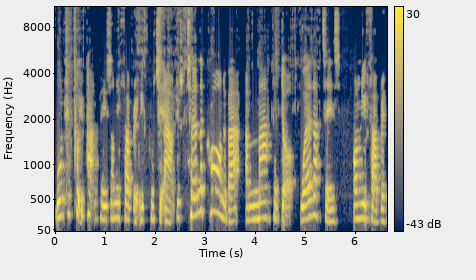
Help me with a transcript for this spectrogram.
once you've put your pattern piece on your fabric, you cut it out, just turn the corner back and mark a dot where that is on your fabric,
